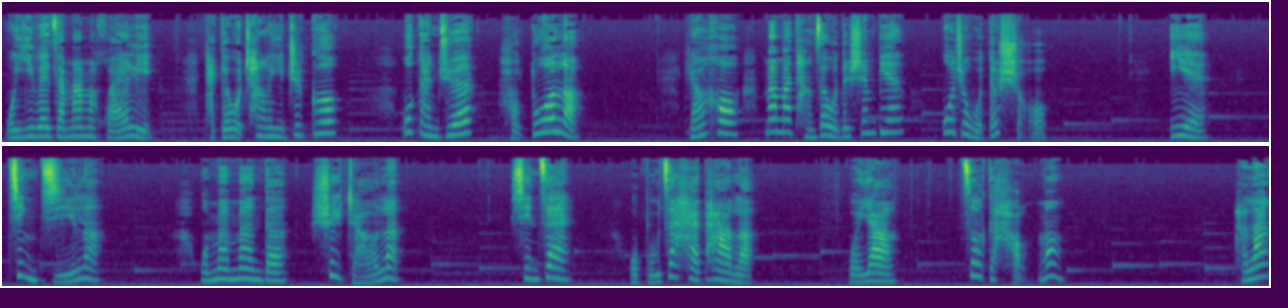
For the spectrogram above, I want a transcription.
我依偎在妈妈怀里，她给我唱了一支歌，我感觉好多了。然后妈妈躺在我的身边，握着我的手。夜，静极了，我慢慢的睡着了。现在，我不再害怕了。我要做个好梦。好啦，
